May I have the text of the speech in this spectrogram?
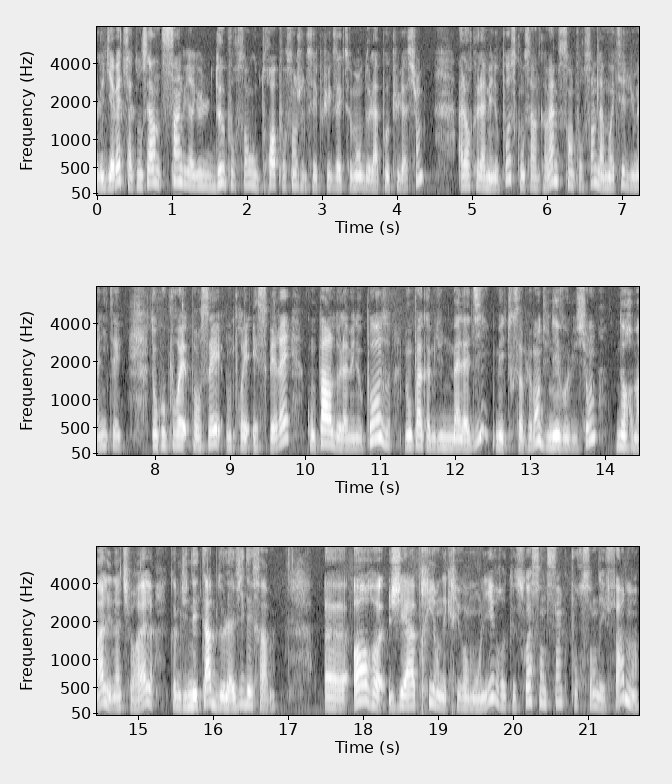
le diabète, ça concerne 5,2% ou 3%, je ne sais plus exactement, de la population, alors que la ménopause concerne quand même 100% de la moitié de l'humanité. Donc on pourrait penser, on pourrait espérer qu'on parle de la ménopause, non pas comme d'une maladie, mais tout simplement d'une évolution normale et naturelle, comme d'une étape de la vie des femmes. Euh, or, j'ai appris en écrivant mon livre que 65% des femmes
